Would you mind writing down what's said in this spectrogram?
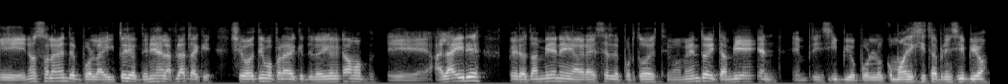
eh, no solamente por la victoria obtenida en La Plata, que llevó tiempo para que te lo digamos eh, al aire, pero también agradecerte por todo este momento y también, en principio, por lo como dijiste al principio,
